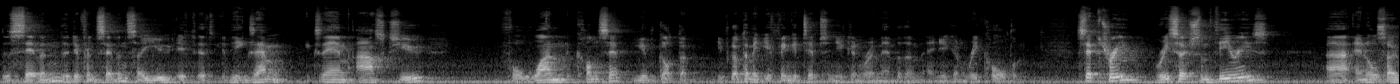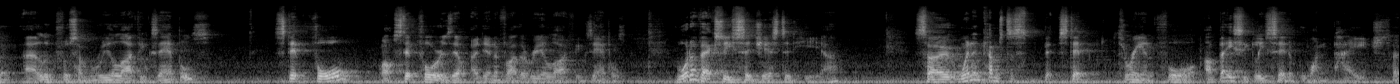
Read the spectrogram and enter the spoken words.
the seven, the different seven. So you, if, if the exam exam asks you for one concept, you've got them. You've got them at your fingertips and you can remember them and you can recall them. Step three, research some theories uh, and also uh, look for some real life examples. Step four, well, step four is identify the real life examples. What I've actually suggested here, so when it comes to step three and four, I basically set up one page. So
